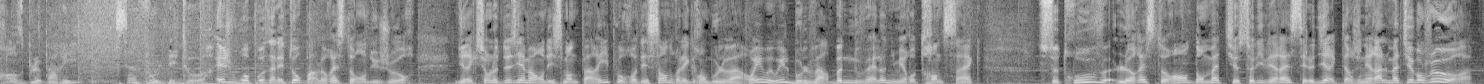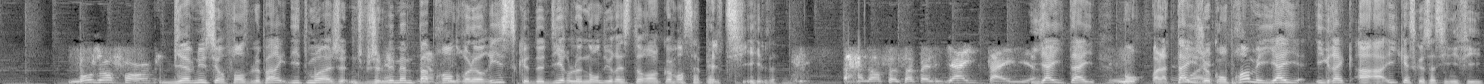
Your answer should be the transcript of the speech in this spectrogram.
France Bleu Paris, ça vaut le détour. Et je vous propose un détour par le restaurant du jour. Direction le deuxième arrondissement de Paris pour redescendre les grands boulevards. Oui, oui, oui, le boulevard Bonne Nouvelle au numéro 35 se trouve le restaurant dont Mathieu Soliveres est le directeur général. Mathieu, bonjour Bonjour Franck. Bienvenue sur France Bleu Paris. Dites-moi, je, je ne vais même pas Merci. prendre le risque de dire le nom du restaurant. Comment s'appelle-t-il? Alors ça s'appelle Yai Tai. Yai Tai. Bon, voilà, Ouais. je comprends, mais Yai, Y-A-A-I, qu'est-ce que ça signifie?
